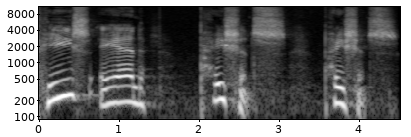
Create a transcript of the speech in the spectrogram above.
peace, and patience. Patience.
